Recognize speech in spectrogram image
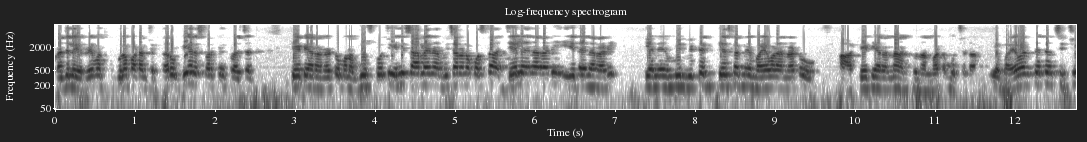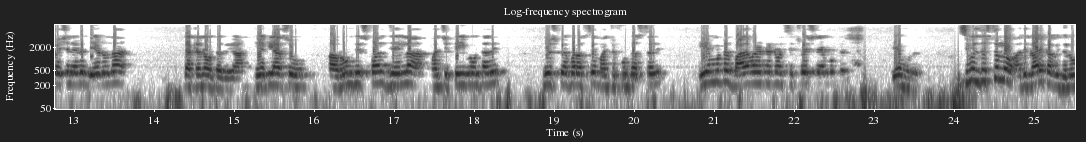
ప్రజలే రేవంత్కు గుణపాఠం చెప్తారు. బీఆర్ఎస్ వర్కింగ్ ప్రెసిడెంట్ కేటీఆర్ అన్నట్టు మనం చూసుకోవచ్చు. ఎన్నిసార్లు అయినా విచారణకు వస్తా జైలు అయినా రెడీ ఏదైనా రెడీ. ఇక నేను మీరు పెట్టే కేసులకు నేను భయపడ అన్నట్టు ఆ కేటీఆర్ అన్న అంటున్నా అనమాట ముచ్చట. ఇక భయపడితే సిచ్యువేషన్ ఏదో ఏడున్నా గట్లనే ఉంటుంది ఇక. ఏ క్లాసు ఆ రూమ్ తీసుకోవాలి జైల్లో మంచి టీవీ ఉంటుంది న్యూస్ పేపర్ వస్తే మంచి ఫుడ్ వస్తుంది. ఏముంటుంది? బాధపడేటటువంటి సిచ్యువేషన్ ఏముంటుంది? ఏముండదు. సివిల్ దుస్తుల్లో అధికారిక విధులు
